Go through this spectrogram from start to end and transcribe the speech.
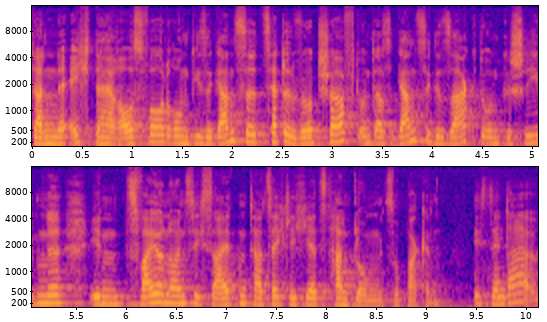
dann eine echte Herausforderung, diese ganze Zettelwirtschaft und das ganze Gesagte und Geschriebene in 92 Seiten tatsächlich jetzt Handlungen zu packen. Ist denn da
